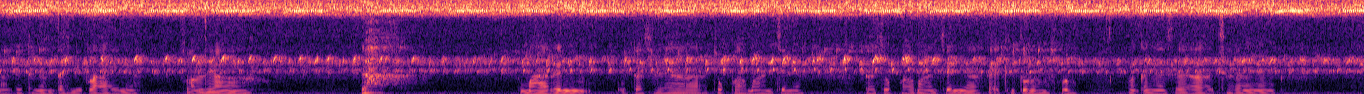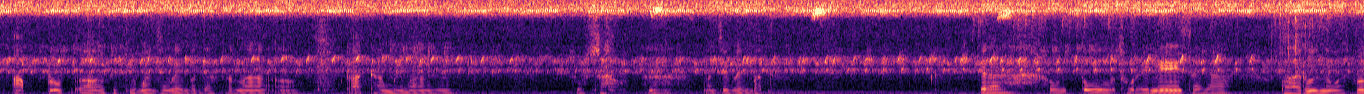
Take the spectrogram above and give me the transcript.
Nanti dengan teknik lain ya. Soalnya Ya kemarin udah saya coba mancing ya. Udah coba mancing ya kayak gitulah mas bro. Makanya saya jarang upload uh, video mancing lembat ya karena uh, kadang memang susah mancing lembat ya untuk sore ini saya baru ini mas bro.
